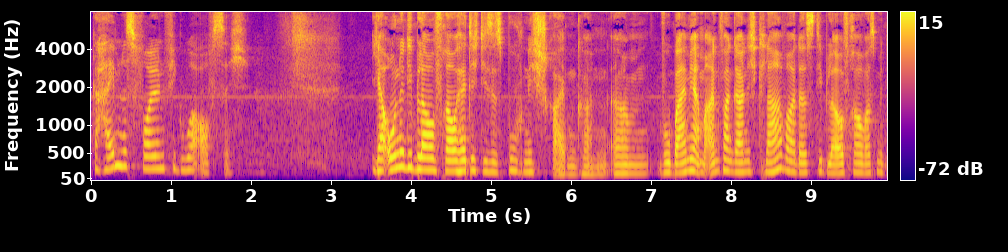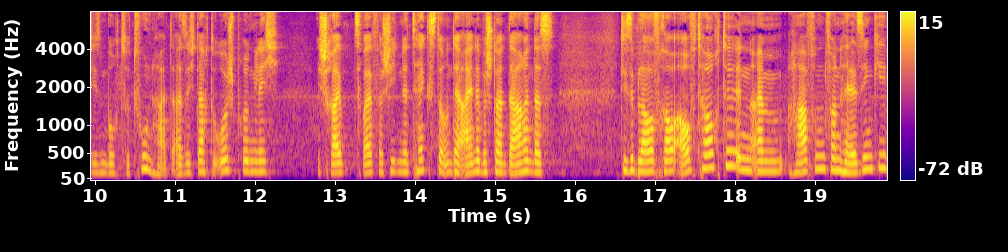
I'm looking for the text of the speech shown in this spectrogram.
geheimnisvollen Figur auf sich? Ja, ohne die blaue Frau hätte ich dieses Buch nicht schreiben können. Ähm, wobei mir am Anfang gar nicht klar war, dass die blaue Frau was mit diesem Buch zu tun hat. Also ich dachte ursprünglich, ich schreibe zwei verschiedene Texte und der eine bestand darin, dass diese blaue Frau auftauchte in einem Hafen von Helsinki,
